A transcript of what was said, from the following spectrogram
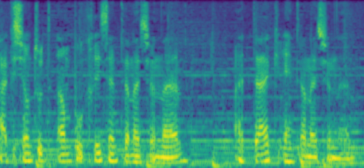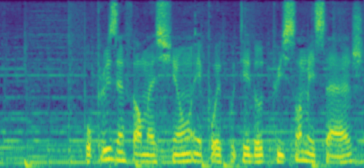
Action toute âme pour Christ international, Attaque internationale. Pour plus d'informations et pour écouter d'autres puissants messages,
